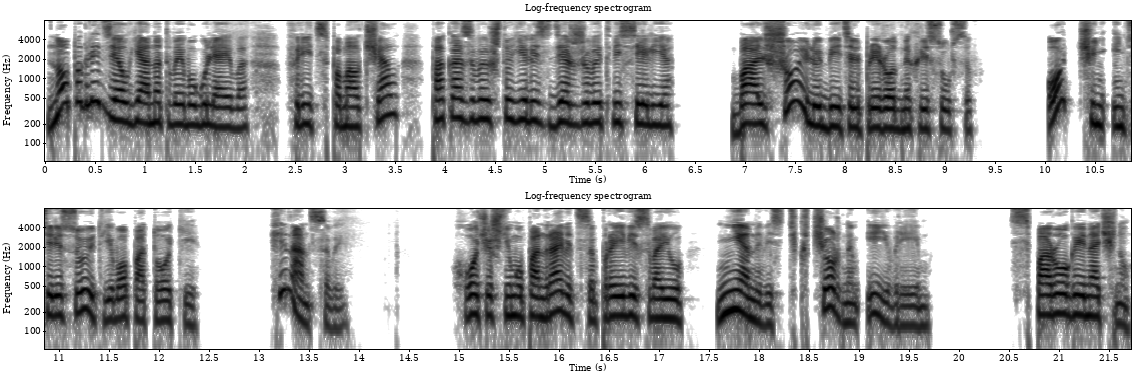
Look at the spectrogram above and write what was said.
Но поглядел я на твоего Гуляева. Фриц помолчал, показывая, что еле сдерживает веселье. Большой любитель природных ресурсов. Очень интересуют его потоки. Финансовые. Хочешь ему понравиться, прояви свою ненависть к черным и евреям. С порога и начну.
